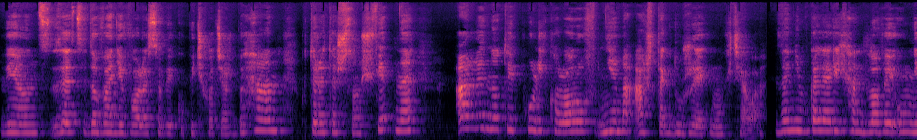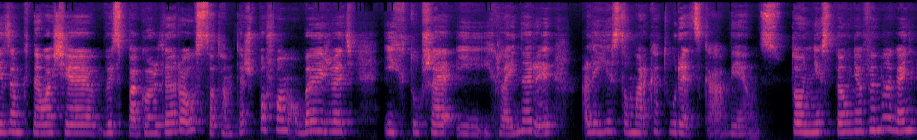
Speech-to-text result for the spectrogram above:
Więc zdecydowanie wolę sobie kupić chociażby Han, które też są świetne, ale no tej puli kolorów nie ma aż tak dużo, jakbym chciała. Zanim w galerii handlowej u mnie zamknęła się wyspa Golden Rose, to tam też poszłam obejrzeć ich tusze i ich linery, ale jest to marka turecka, więc to nie spełnia wymagań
